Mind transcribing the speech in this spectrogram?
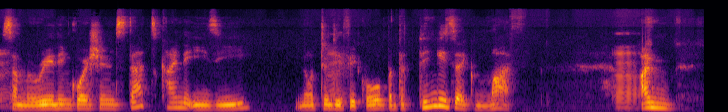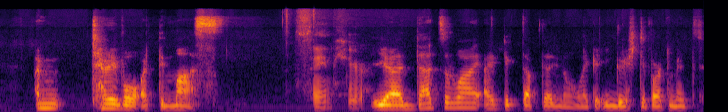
Mm. some reading questions. That's kind of easy, not too Mm. difficult. But the thing is like math. I'm I'm terrible at the math. Same here. Yeah, that's why I picked up the you know like English department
